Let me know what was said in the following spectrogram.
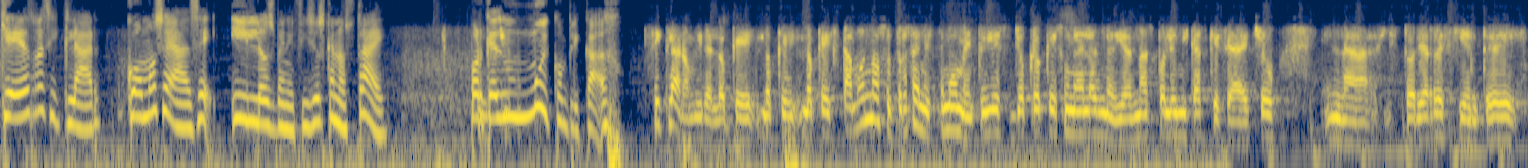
qué es reciclar, cómo se hace y los beneficios que nos trae? Porque es muy complicado. Sí, claro, mire, lo que, lo que, lo que estamos nosotros en este momento, y es, yo creo que es una de las medidas más polémicas que se ha hecho en la historia reciente de,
